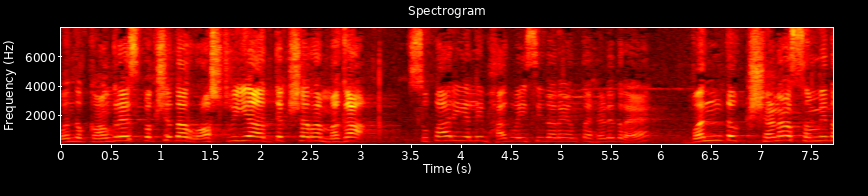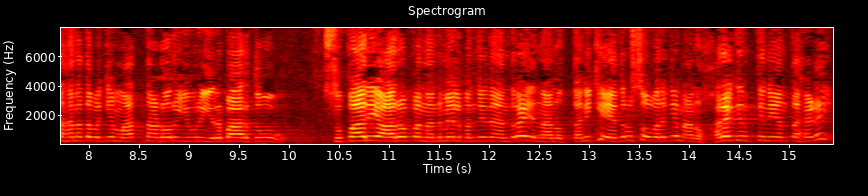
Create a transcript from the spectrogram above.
ಒಂದು ಕಾಂಗ್ರೆಸ್ ಪಕ್ಷದ ರಾಷ್ಟ್ರೀಯ ಅಧ್ಯಕ್ಷರ ಮಗ ಸುಪಾರಿಯಲ್ಲಿ ಭಾಗವಹಿಸಿದ್ದಾರೆ ಅಂತ ಹೇಳಿದ್ರೆ ಒಂದು ಕ್ಷಣ ಸಂವಿಧಾನದ ಬಗ್ಗೆ ಮಾತನಾಡೋರು ಇವರು ಇರಬಾರ್ದು. ಸುಪಾರಿ ಆರೋಪ ನನ್ನ ಮೇಲೆ ಬಂದಿದೆ ಅಂದ್ರೆ ನಾನು ತನಿಖೆ ಎದುರಿಸೋವರೆಗೆ ನಾನು ಹೊರಗಿರ್ತೀನಿ ಅಂತ ಹೇಳಿ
